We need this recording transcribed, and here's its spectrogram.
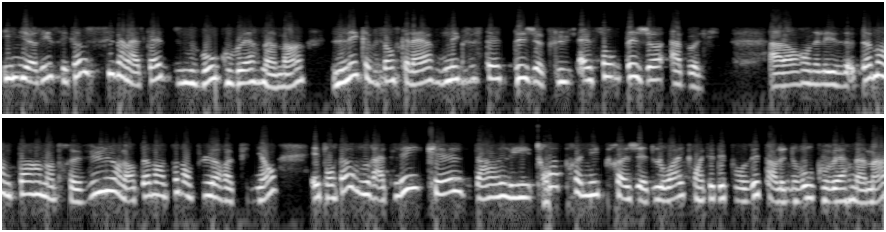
ignorées. C'est comme si dans la tête du nouveau gouvernement, les commissions scolaires n'existaient déjà plus. Elles sont déjà abolies. Alors, on ne les demande pas en entrevue, on leur demande pas non plus leur opinion. Et pourtant, vous vous rappelez que dans les trois premiers projets de loi qui ont été déposés par le nouveau gouvernement,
